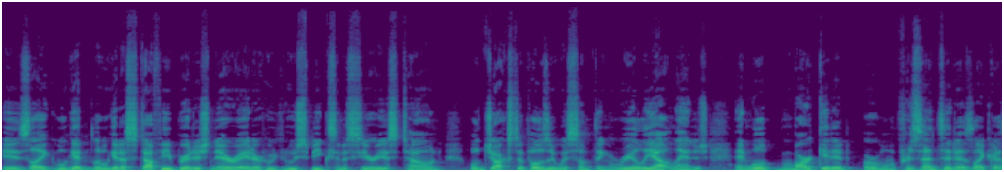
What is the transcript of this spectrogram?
Is like we'll get we'll get a stuffy British narrator who who speaks in a serious tone. We'll juxtapose it with something really outlandish, and we'll market it or we'll present it as like a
